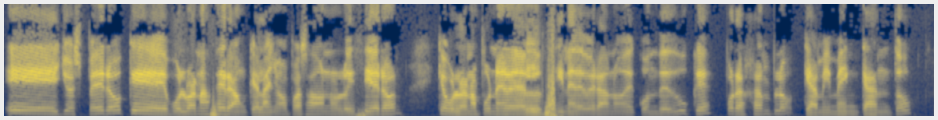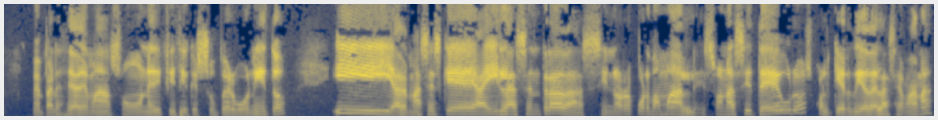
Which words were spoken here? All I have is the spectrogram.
eh, yo espero que vuelvan a hacer, aunque el año pasado no lo hicieron, que vuelvan a poner el cine de verano de Conde Duque, por ejemplo, que a mí me encantó. Me parece además un edificio que es súper bonito. Y además es que ahí las entradas, si no recuerdo mal, son a 7 euros cualquier día de la semana.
